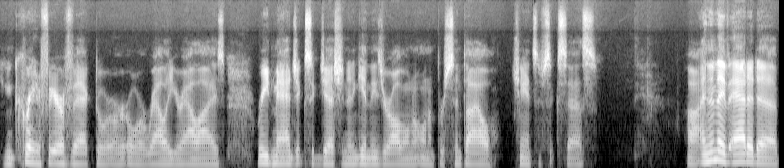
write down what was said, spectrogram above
You can create a fear effect or, or, or rally your allies. Read magic suggestion, and again, these are all on a, on a percentile chance of success. Uh, and then they've added a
